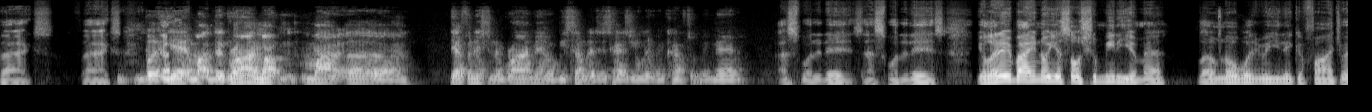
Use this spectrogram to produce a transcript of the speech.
Facts, facts. But yeah, my the grind, my my uh definition of grind, man, would be something that just has you living comfortably, man. That's what it is. That's what it is. Yo, let everybody know your social media, man. Let them know where you they can find you.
